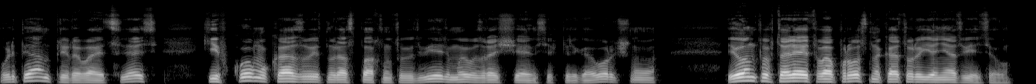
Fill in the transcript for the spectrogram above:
Ульпиан прерывает связь, кивком указывает на распахнутую дверь, мы возвращаемся в переговорочную, и он повторяет вопрос, на который я не ответил.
